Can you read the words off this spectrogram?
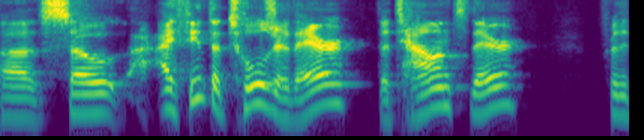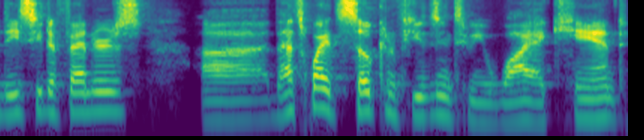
Uh, so I think the tools are there, the talent's there for the DC defenders. Uh, that's why it's so confusing to me. Why I can't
